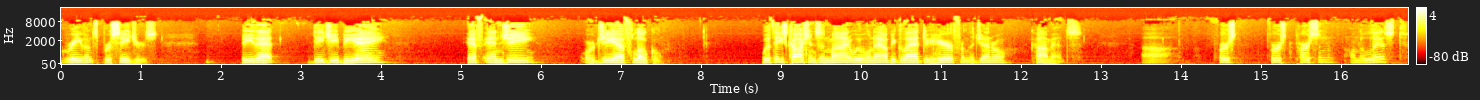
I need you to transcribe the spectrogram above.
grievance procedures, be that DGBA, FNG, or GF local. With these cautions in mind, we will now be glad to hear from the general comments. Uh, First, first person on the list,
